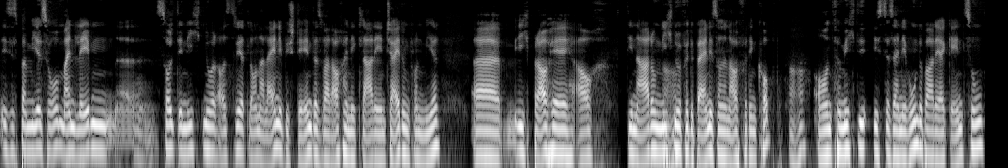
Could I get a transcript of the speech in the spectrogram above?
ist es bei mir so, mein Leben äh, sollte nicht nur aus Triathlon alleine bestehen. Das war auch eine klare Entscheidung von mir. Äh, ich brauche auch die Nahrung nicht Aha. nur für die Beine, sondern auch für den Kopf. Aha. Und für mich ist das eine wunderbare Ergänzung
